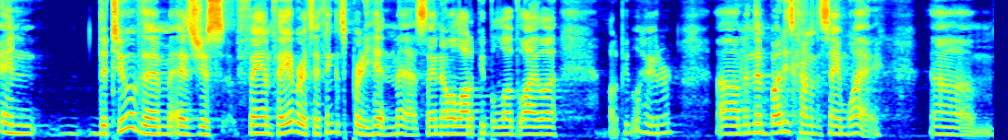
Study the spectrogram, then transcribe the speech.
and the two of them as just fan favorites, I think it's pretty hit and miss. I know a lot of people love Lyla, a lot of people hate her, um, and then Buddy's kind of the same way. Um,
